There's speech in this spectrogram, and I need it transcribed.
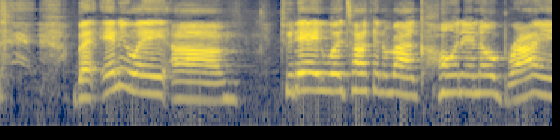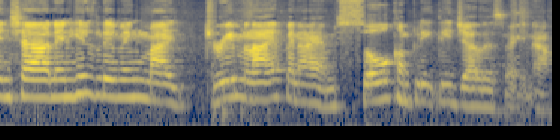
but anyway, um Today we're talking about Conan O'Brien, child, and he's living my dream life, and I am so completely jealous right now.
